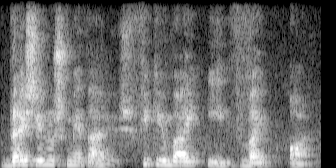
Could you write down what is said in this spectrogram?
deixem nos comentários. Fiquem bem e vape on!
